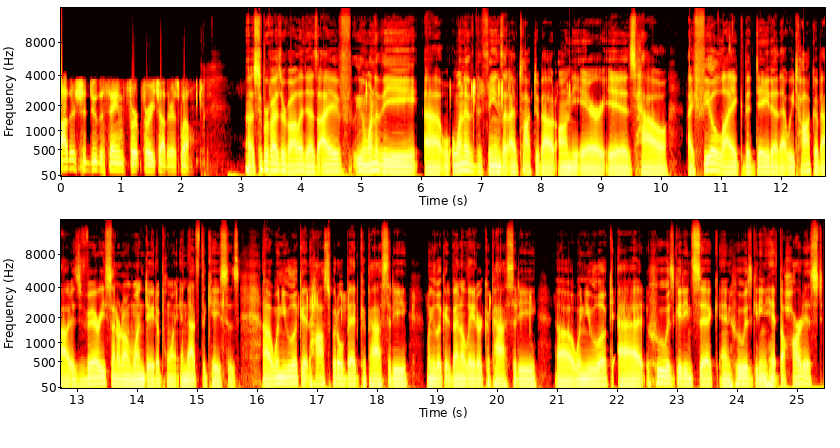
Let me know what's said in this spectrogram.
Others should do the same for, for each other as well. Uh, Supervisor Valadez, I've you know one of the uh, one of the things that I've talked about on the air is how I feel like the data that we talk about is very centered on one data point, and that's the cases. Uh, when you look at hospital bed capacity, when you look at ventilator capacity, uh, when you look at who is getting sick and who is getting hit the hardest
